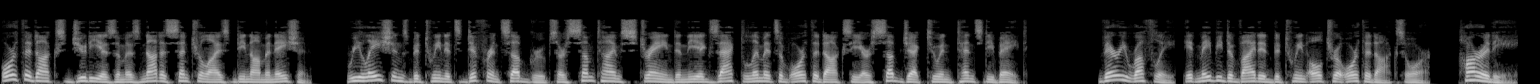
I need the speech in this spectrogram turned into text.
Orthodox Judaism is not a centralized denomination. Relations between its different subgroups are sometimes strained and the exact limits of orthodoxy are subject to intense debate. Very roughly, it may be divided between ultra-Orthodox or Haredi,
